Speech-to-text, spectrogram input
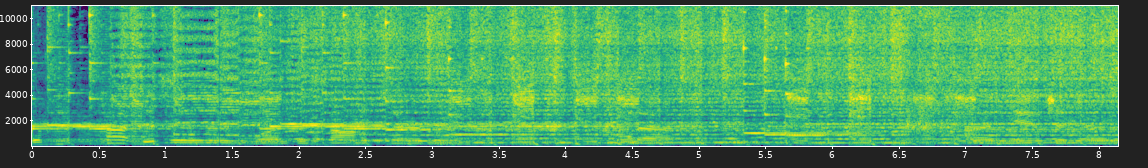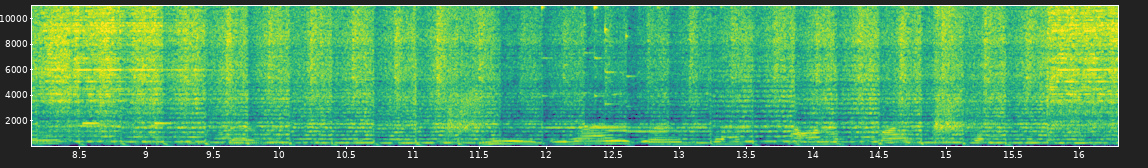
Thought this server was a Sonic server, but uh, not a Ninja Turtle server. I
